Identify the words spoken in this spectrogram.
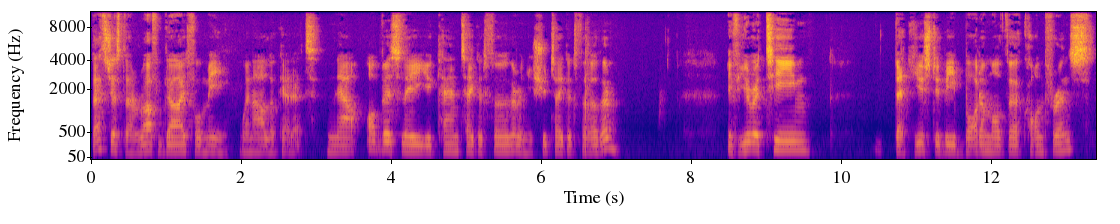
That's just a rough guide for me when I look at it. Now, obviously, you can take it further and you should take it further. If you're a team that used to be bottom of the conference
